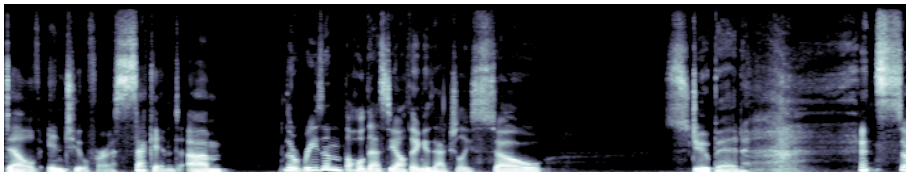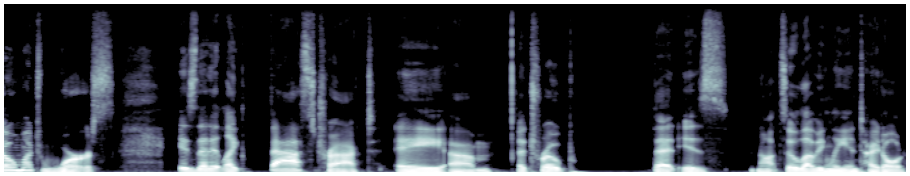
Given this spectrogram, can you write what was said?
delve into for a second. Um, the reason the whole Destiel thing is actually so stupid and so much worse is that it like fast tracked a um, a trope that is not so lovingly entitled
